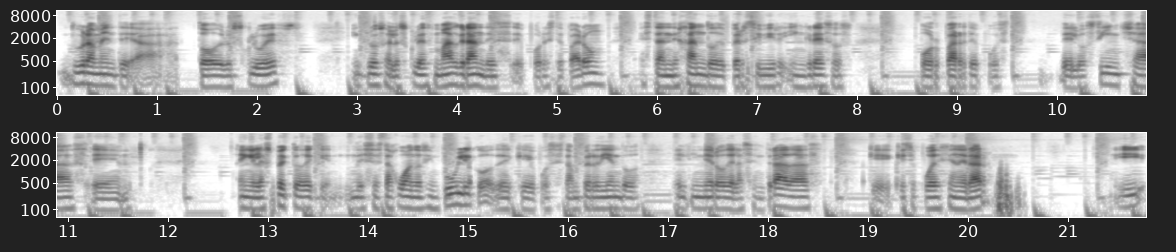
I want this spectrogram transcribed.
duramente a todos los clubes, incluso los clubes más grandes eh, por este parón. Están dejando de percibir ingresos por parte pues, de los hinchas. Eh, en el aspecto de que se está jugando sin público, de que pues están perdiendo el dinero de las entradas que, que se puede generar. Y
